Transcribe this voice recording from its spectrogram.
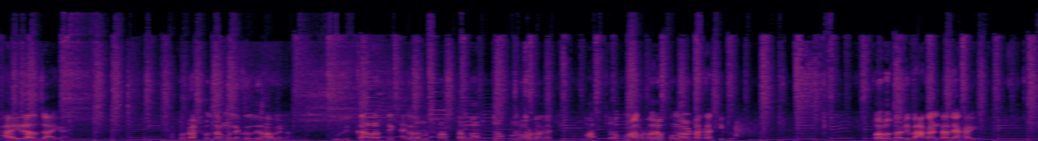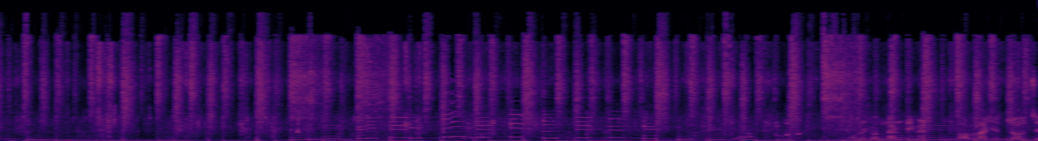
ভাইরাল জায়গায়। অতটা সোজা মনে করলে হবে না। কুলির কালার দেখতে একদম সস্তা মাত্র পনেরো টাকা কিলো। মাত্র মাত্র পনেরো পনেরো টাকা কিলো। চলো তাহলে বাগানটা দেখাই। অনুসন্ধান টিমের তল্লাশে চলছে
